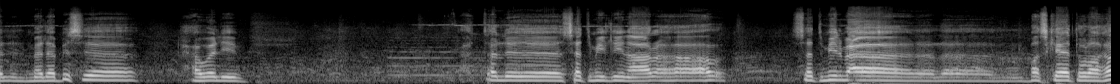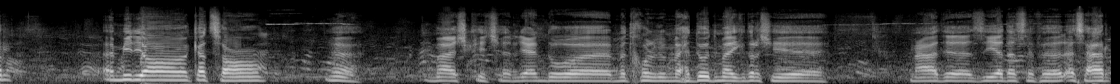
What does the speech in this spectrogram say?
الملابس حوالي حتى 7000 دينار 7000 مع الباسكيت والآخر. مليون 400 ما شكيتش اللي عنده مدخول محدود ما يقدرش مع زيادة في الأسعار.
